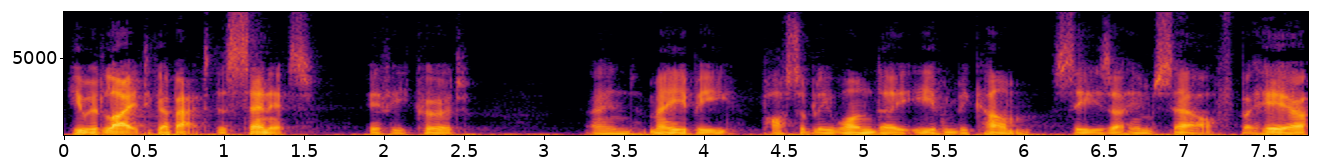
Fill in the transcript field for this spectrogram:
He would like to go back to the Senate if he could, and maybe, possibly one day even become Caesar himself. But here,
